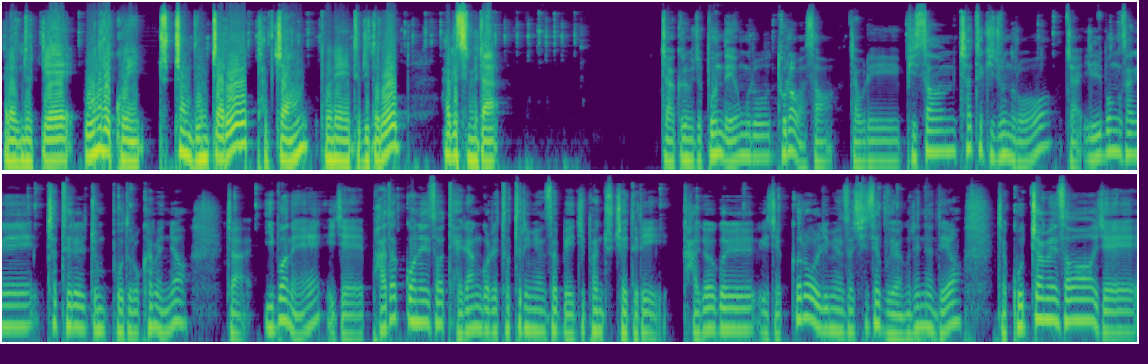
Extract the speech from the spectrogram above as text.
여러분들께 오늘의 코인 추천 문자로 답장 보내드리도록 하겠습니다. 자, 그럼 이제 본 내용으로 돌아와서, 자, 우리 비썸 차트 기준으로, 자, 일봉상의 차트를 좀 보도록 하면요. 자, 이번에 이제 바닥권에서 대량 거래 터트리면서 매집한 주체들이 가격을 이제 끌어올리면서 시세 부양을 했는데요. 자, 고점에서 이제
